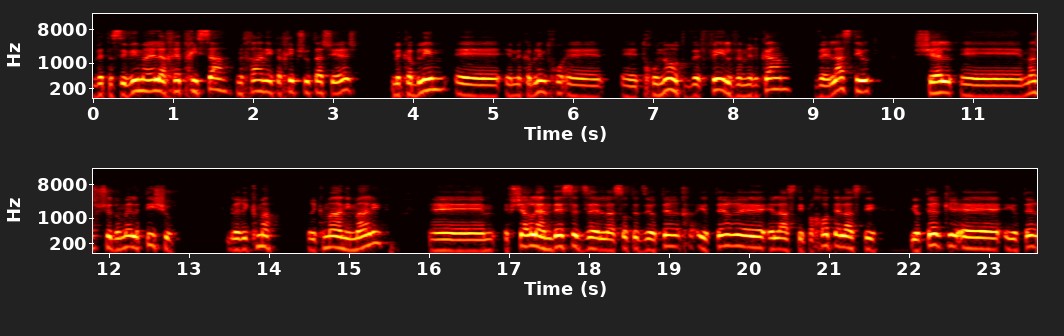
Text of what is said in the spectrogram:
ואת הסיבים האלה אחרי דחיסה מכנית הכי פשוטה שיש, מקבלים, אה, מקבלים אה, אה, תכונות ופיל ומרקם ואלסטיות של משהו שדומה לטישו, לרקמה, רקמה אנימלית, אפשר להנדס את זה, לעשות את זה יותר, יותר אלסטי, פחות אלסטי, יותר, יותר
